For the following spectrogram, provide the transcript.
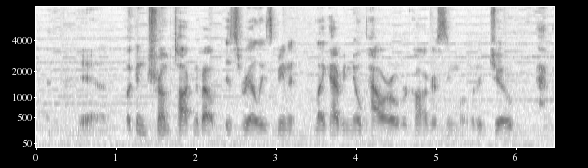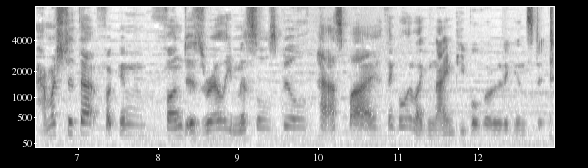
yeah. Fucking Trump talking about Israelis being like having no power over Congress anymore. What a joke. How much did that fucking fund Israeli missiles bill pass by? I think only like nine people voted against it.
